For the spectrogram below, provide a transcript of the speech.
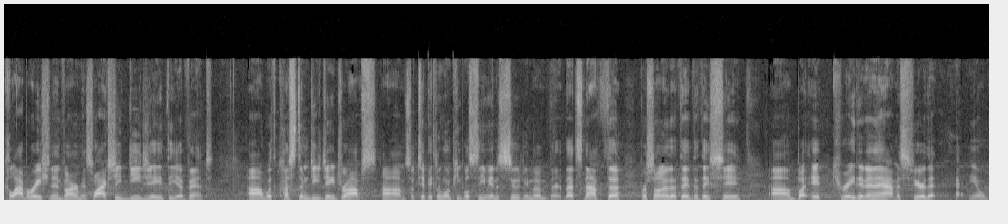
collaboration environment. So I actually DJ'd the event. Uh, with custom DJ drops. Um, so typically when people see me in a suit, you know, that's not the persona that they, that they see. Uh, but it created an atmosphere that, you know,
